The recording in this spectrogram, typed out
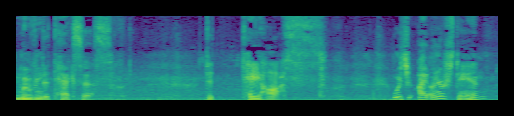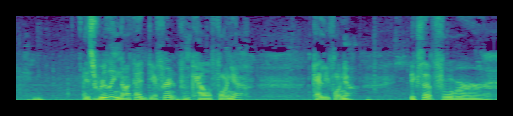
moving to Texas. To Tejas. Which I understand is really not that different from California. California. Except for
